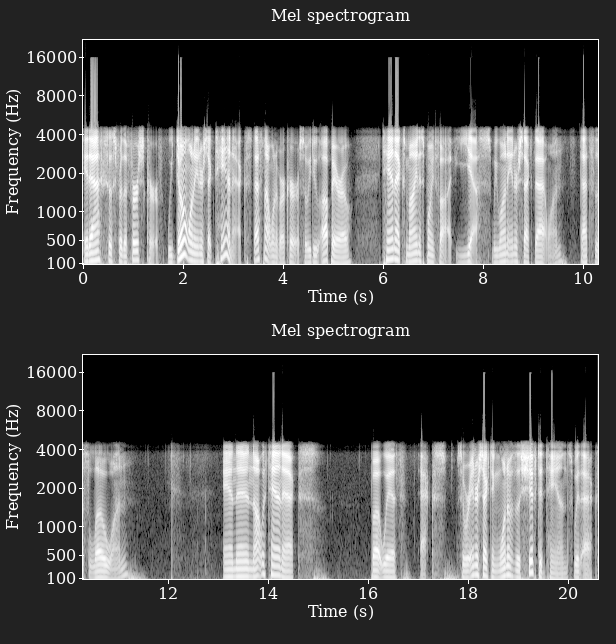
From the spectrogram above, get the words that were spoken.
It asks us for the first curve. We don't want to intersect tan x. That's not one of our curves. So we do up arrow, tan x minus 0.5. Yes, we want to intersect that one. That's this low one and then not with tan x, but with x. So we're intersecting one of the shifted tans with x,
